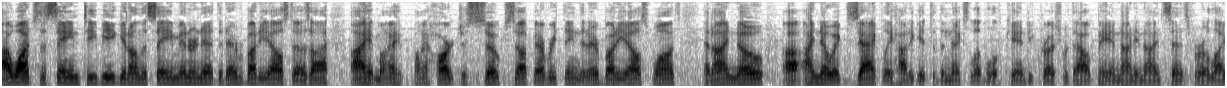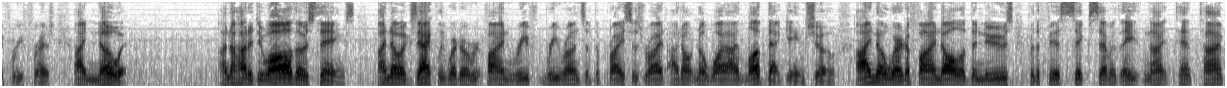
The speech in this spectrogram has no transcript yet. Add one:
I watch the same TV, get on the same internet that everybody else does. I, I, my, my heart just soaks up everything that everybody else wants, and I know, uh, I know exactly how to get to the next level of Candy Crush without paying 99 cents for a life refresh. I know it. I know how to do all those things. I know exactly where to find re- reruns of The Price is Right. I don't know why I love that game show. I know where to find all of the news for the fifth, sixth, seventh, eighth, ninth, tenth time.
